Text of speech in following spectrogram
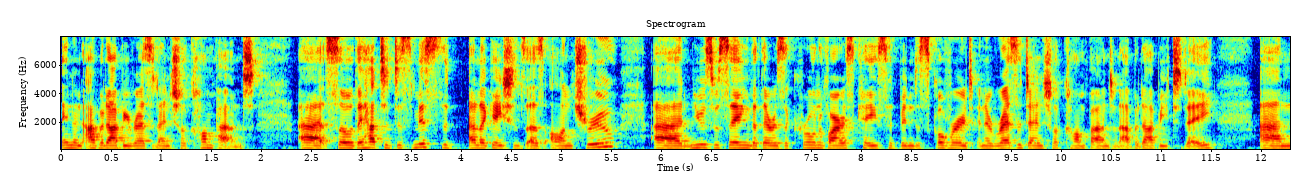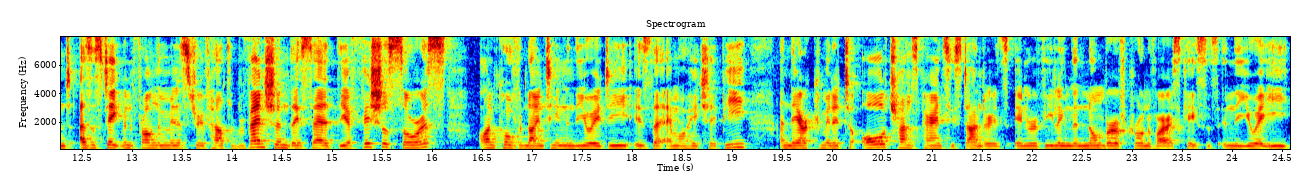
in an Abu Dhabi residential compound. Uh, so they had to dismiss the allegations as untrue. Uh, news was saying that there was a coronavirus case had been discovered in a residential compound in Abu Dhabi today. And as a statement from the Ministry of Health and Prevention, they said the official source on COVID 19 in the UAE is the MOHAP, and they are committed to all transparency standards in revealing the number of coronavirus cases in the UAE.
